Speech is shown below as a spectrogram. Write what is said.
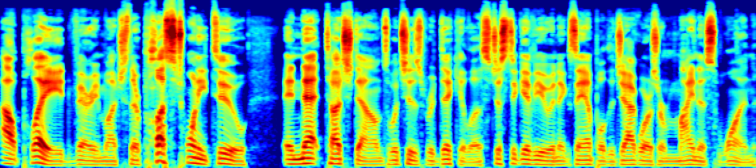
outplayed very much. They're plus 22 in net touchdowns, which is ridiculous. Just to give you an example, the Jaguars are minus one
